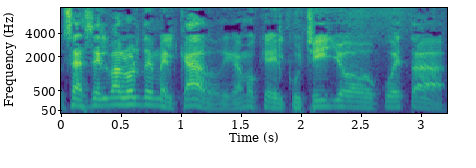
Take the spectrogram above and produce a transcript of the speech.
O sea, es el valor del mercado. Digamos que el cuchillo cuesta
